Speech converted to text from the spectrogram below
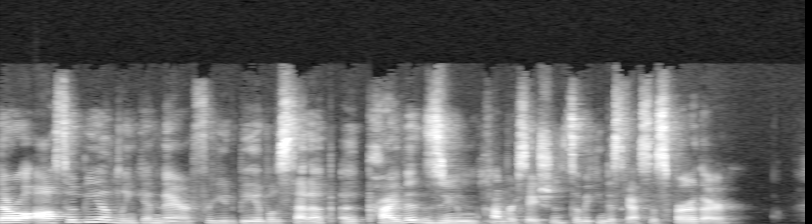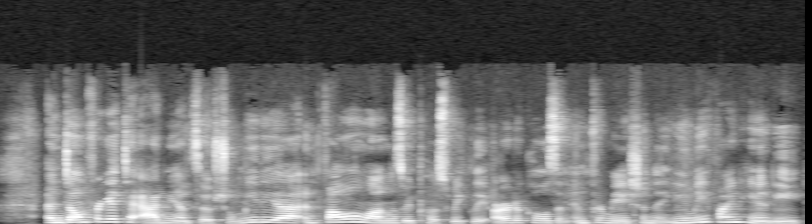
There will also be a link in there for you to be able to set up a private Zoom conversation so we can discuss this further. And don't forget to add me on social media and follow along as we post weekly articles and information that you may find handy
